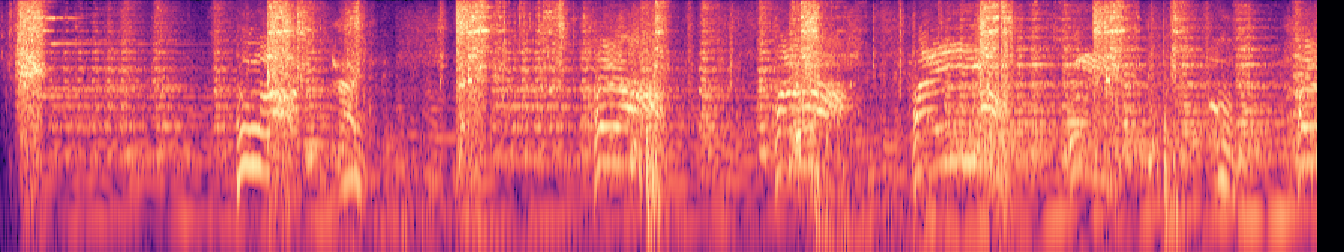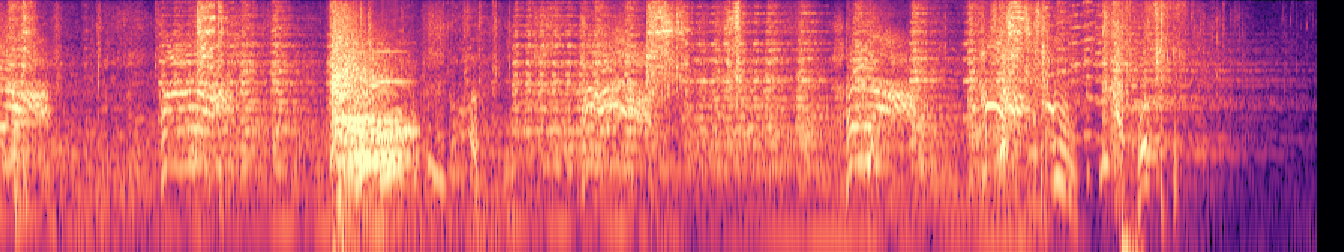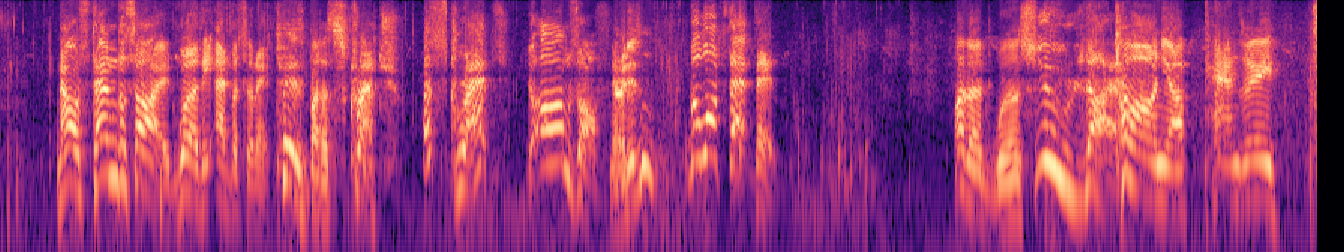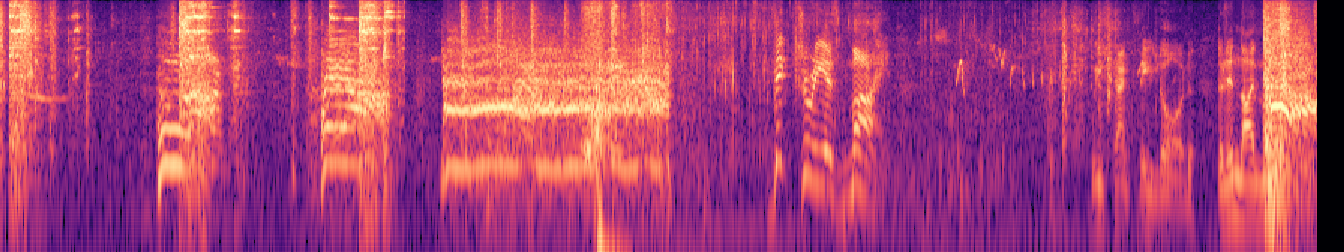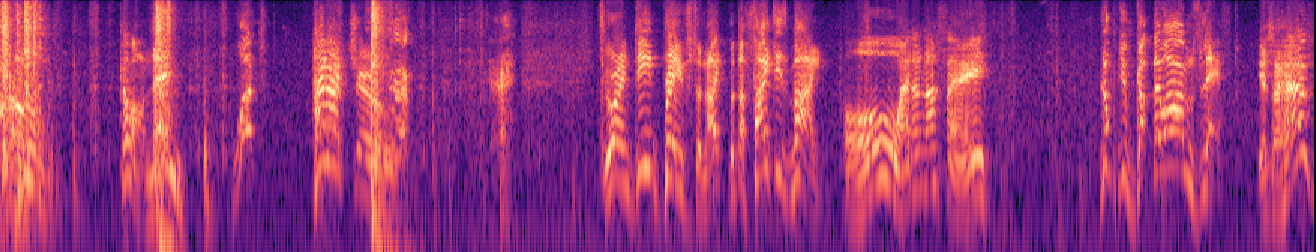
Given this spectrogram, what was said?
Now stand aside, worthy adversary. Tis but a scratch. A scratch? Your arm's off. No, it isn't. Well, what's that then? I've heard worse. You liar! Come on, you pansy. Victory is mine. We thank thee, Lord, that in thy mercy... Come on, then. What? Have at you. You are indeed brave tonight, but the fight is mine. Oh, had enough, eh? Look, you've got no arms left. Yes, I have.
